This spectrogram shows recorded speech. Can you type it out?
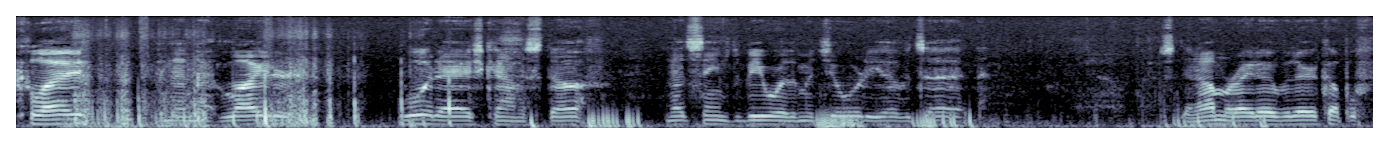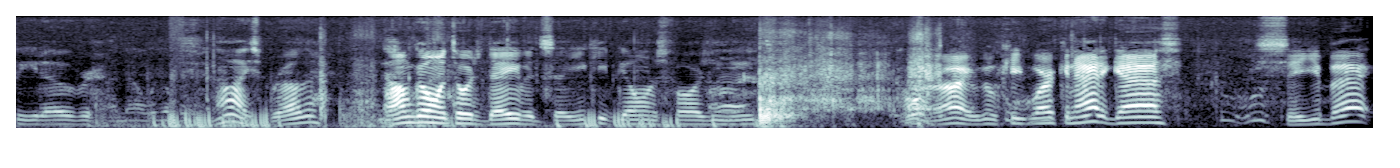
clay, and then that lighter wood ash kind of stuff. And that seems to be where the majority of it's at. And I'm right over there, a couple feet over. I know we're gonna be. Nice, brother. Now I'm going towards David, so you keep going as far as you need. All right, we're gonna keep working at it, guys. See you back.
